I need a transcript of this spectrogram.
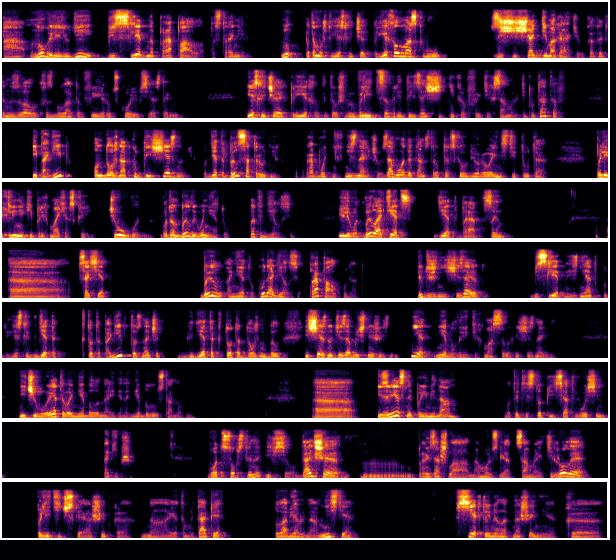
а много ли людей бесследно пропало по стране. Ну, потому что если человек приехал в Москву защищать демократию, как это называл Хасбулатов и Рудской и все остальные, если человек приехал для того, чтобы влиться в ряды защитников этих самых депутатов и погиб, он должен откуда-то исчезнуть. Вот где-то был сотрудник, работник, не знаю чего, завода, конструкторского бюро, института, поликлиники, парикмахерской, чего угодно. Вот он был, его нету. Куда-то делся. Или вот был отец, дед, брат, сын, а, сосед. Был, а нету. Куда делся? Пропал куда-то. Люди же не исчезают бесследно из ниоткуда. Если где-то кто-то погиб, то значит где-то кто-то должен был исчезнуть из обычной жизни. Нет, не было этих массовых исчезновений. Ничего этого не было найдено, не было установлено. А, известны по именам вот эти 158 погибших. Вот, собственно, и все. Дальше произошла, на мой взгляд, самая тяжелая политическая ошибка на этом этапе. Была объявлена амнистия. Все, кто имел отношение к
